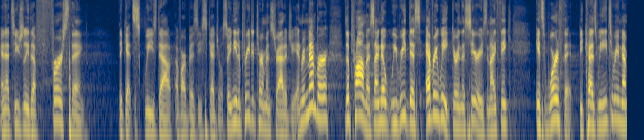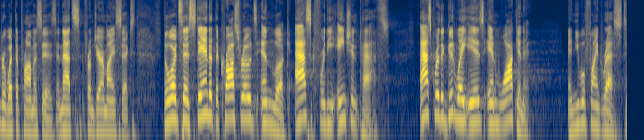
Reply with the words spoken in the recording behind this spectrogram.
And that's usually the first thing that gets squeezed out of our busy schedule. So you need a predetermined strategy. And remember the promise. I know we read this every week during the series, and I think it's worth it because we need to remember what the promise is. And that's from Jeremiah 6. The Lord says, Stand at the crossroads and look. Ask for the ancient paths. Ask where the good way is and walk in it, and you will find rest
